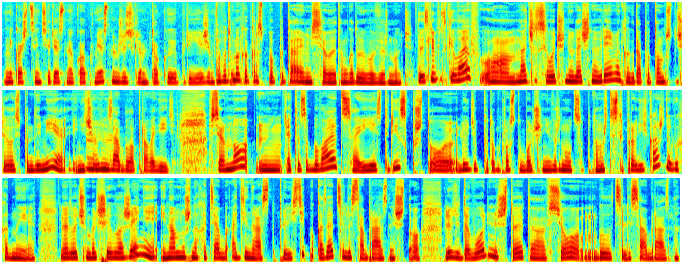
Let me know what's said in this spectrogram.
мне кажется, интересно как местным жителям, так и приезжим. Вот мы как раз попытаемся в этом году его вернуть. То есть Липецкий лайф э, начался очень удачное время, когда потом случилась пандемия, и ничего угу. нельзя было проводить. Все равно это забывается, и есть риск, что люди потом просто больше не вернутся, потому что если проводить каждые выходные, ну, это очень большие вложения, и нам нужно хотя бы один раз это провести, показать целесообразность, что люди довольны, что это все было целесообразно.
